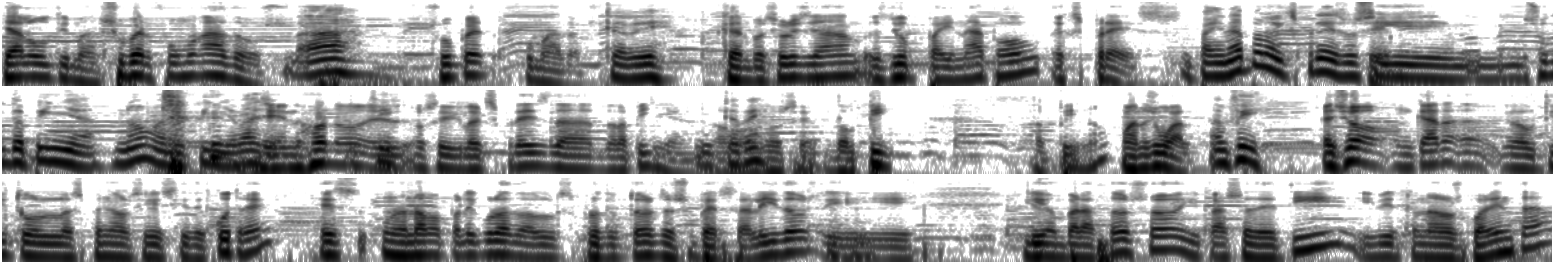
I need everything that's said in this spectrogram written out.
ja l'última, Superfumados. ah, Superfumados. que bé. Que en versió original es diu Pineapple Express. Pineapple Express, o Sí. sigui, suc de pinya, no? Bueno, pinya, vaja. Sí, no, no, és, o sigui, l'express de, de la pinya. Que o, bé. no sé, del pi. Del pi, no? Bueno, és igual. en fi Això, encara que el títol espanyol sigui així de cutre, és una nova pel·lícula dels productors de Super Salidos i Lío Embarazoso i Paso de ti i Virgen a los 40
